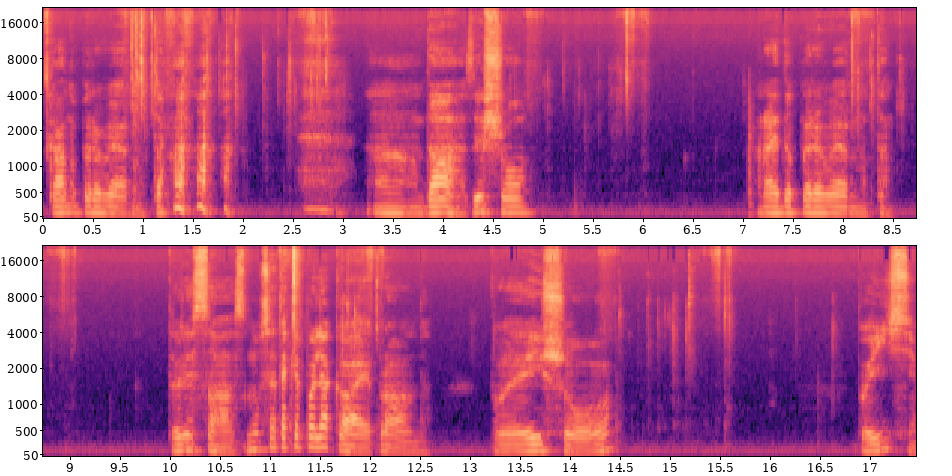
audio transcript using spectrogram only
Кано перевернута. А, да, що? Райдо перевернута. Торісас. Ну, все-таки полякає, правда. По- І що? По.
